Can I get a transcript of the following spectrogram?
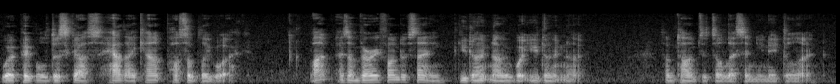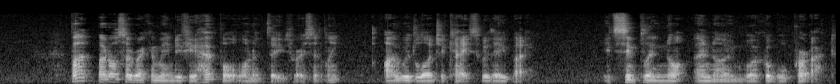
where people discuss how they can't possibly work. But, as I'm very fond of saying, you don't know what you don't know. Sometimes it's a lesson you need to learn. But I'd also recommend if you have bought one of these recently, I would lodge a case with eBay. It's simply not a known workable product.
